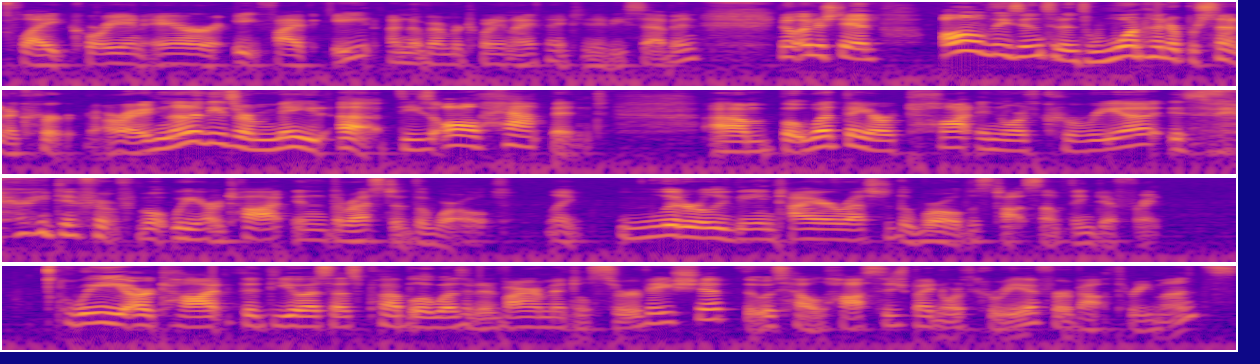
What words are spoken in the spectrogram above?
flight Korean Air 858 on November 29, 1987. Now, understand, all of these incidents 100% occurred, all right? None of these are made up, these all happened. Um, but what they are taught in North Korea is very different from what we are taught in the rest of the world. Like, literally, the entire rest of the world is taught something different. We are taught that the USS Pueblo was an environmental survey ship that was held hostage by North Korea for about three months.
